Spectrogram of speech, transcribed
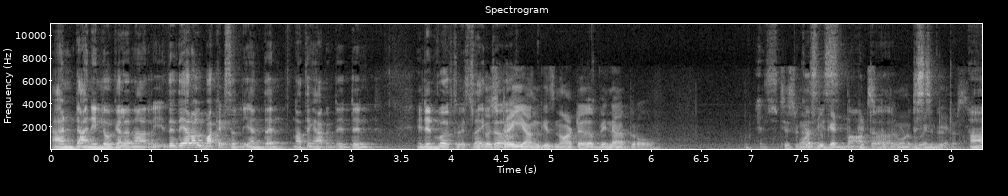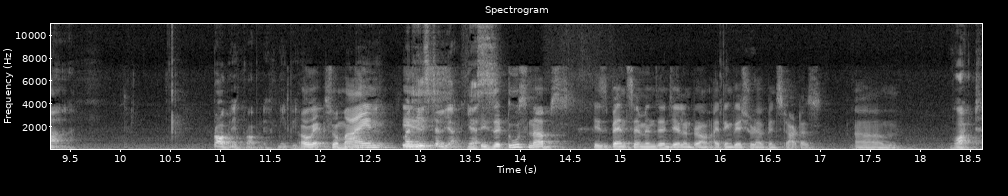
and Danilo Gallinari. They, they're all buckets only, and then nothing happened. It didn't. It didn't work through. It's like because the, Trae Young is not a winner, bro. It's Just wants to get buckets, doesn't want to win games. Ah, probably, probably, maybe. Okay, so mine But is he's still young, yes. is the two snubs is Ben Simmons and Jaylen Brown. I think they should have been starters. Um, What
